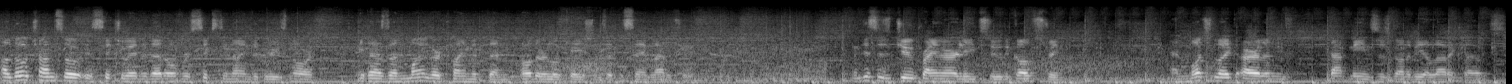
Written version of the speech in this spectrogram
Although Tromsø is situated at over 69 degrees north, it has a milder climate than other locations at the same latitude and this is due primarily to the Gulf Stream. And much like Ireland, that means there's going to be a lot of clouds.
